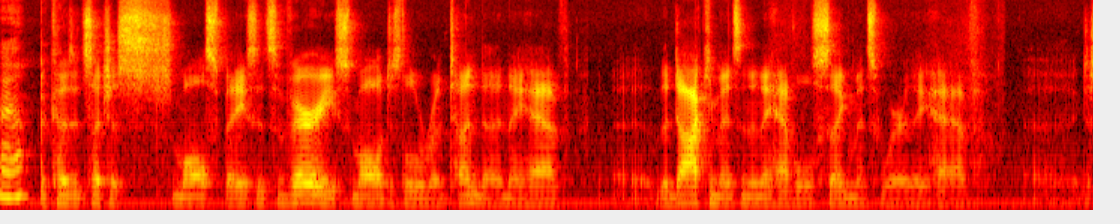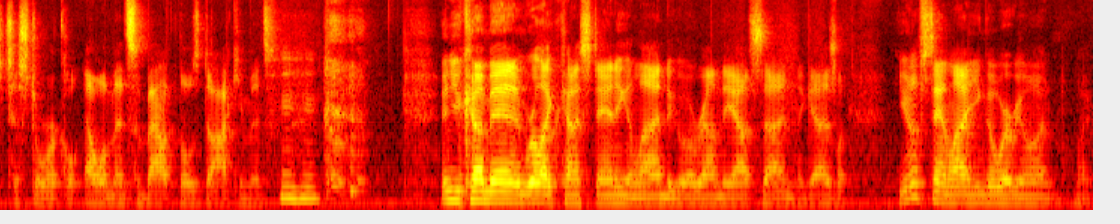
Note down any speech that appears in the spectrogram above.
Yeah. Because it's such a small space. It's very small, just a little rotunda, and they have uh, the documents, and then they have little segments where they have uh, just historical elements about those documents. Mm-hmm. and you come in, and we're like kind of standing in line to go around the outside, and the guy's like, "You don't have to stand in line. You can go wherever you want." I'm like,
